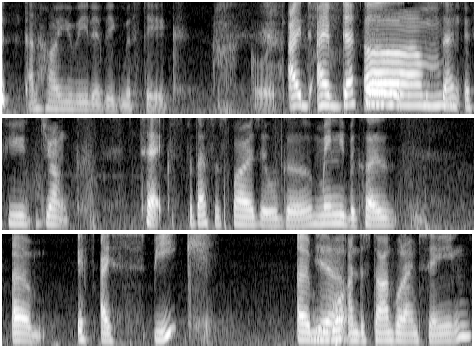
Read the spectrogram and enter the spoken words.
and how you made a big mistake. God. I I've definitely Um, sent a few drunk texts, but that's as far as it will go. Mainly because um if I speak, um you won't understand what I'm saying.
